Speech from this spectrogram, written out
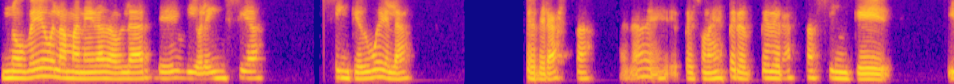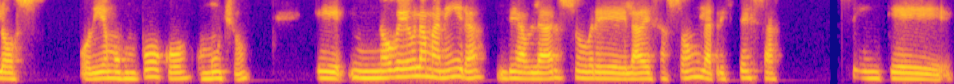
No veo la manera de hablar de violencia sin que duela, pederasta, ¿verdad? Eh, personajes pederastas sin que los odiemos un poco o mucho. eh, no veo la manera de hablar sobre la desazón, la tristeza, sin que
